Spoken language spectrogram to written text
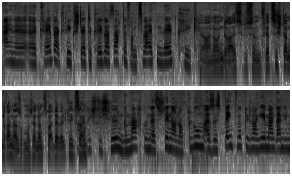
Eine äh, Gräberkriegsstätte, Gregor sagte, vom Zweiten Weltkrieg. Ja, 39 bis 45 stand dran, also muss ja dann Zweiter Weltkrieg Auch sein. richtig schön gemacht und es stehen auch noch Blumen. Also es denkt wirklich noch jemand an die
